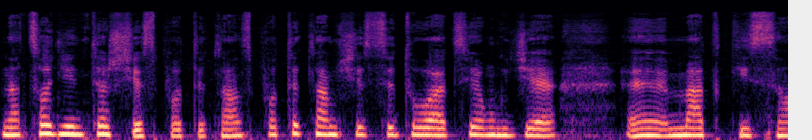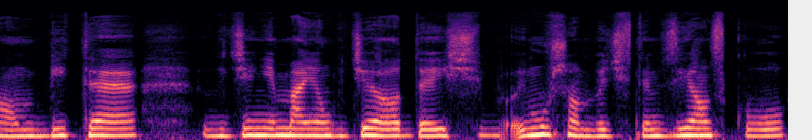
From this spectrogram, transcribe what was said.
na co dzień też się spotykam. Spotykam się z sytuacją, gdzie e, matki są bite, gdzie nie mają gdzie odejść i muszą być w tym związku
